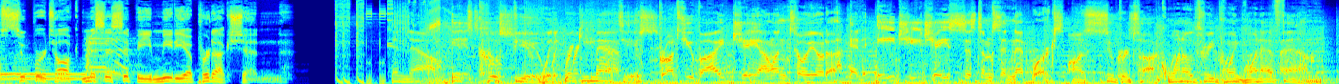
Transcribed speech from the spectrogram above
a Super Talk Mississippi media production. And now it's Coast View with Ricky Matthews. Brought to you by J. Allen Toyota and AGJ Systems and Networks on Super Talk 103.1 FM.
